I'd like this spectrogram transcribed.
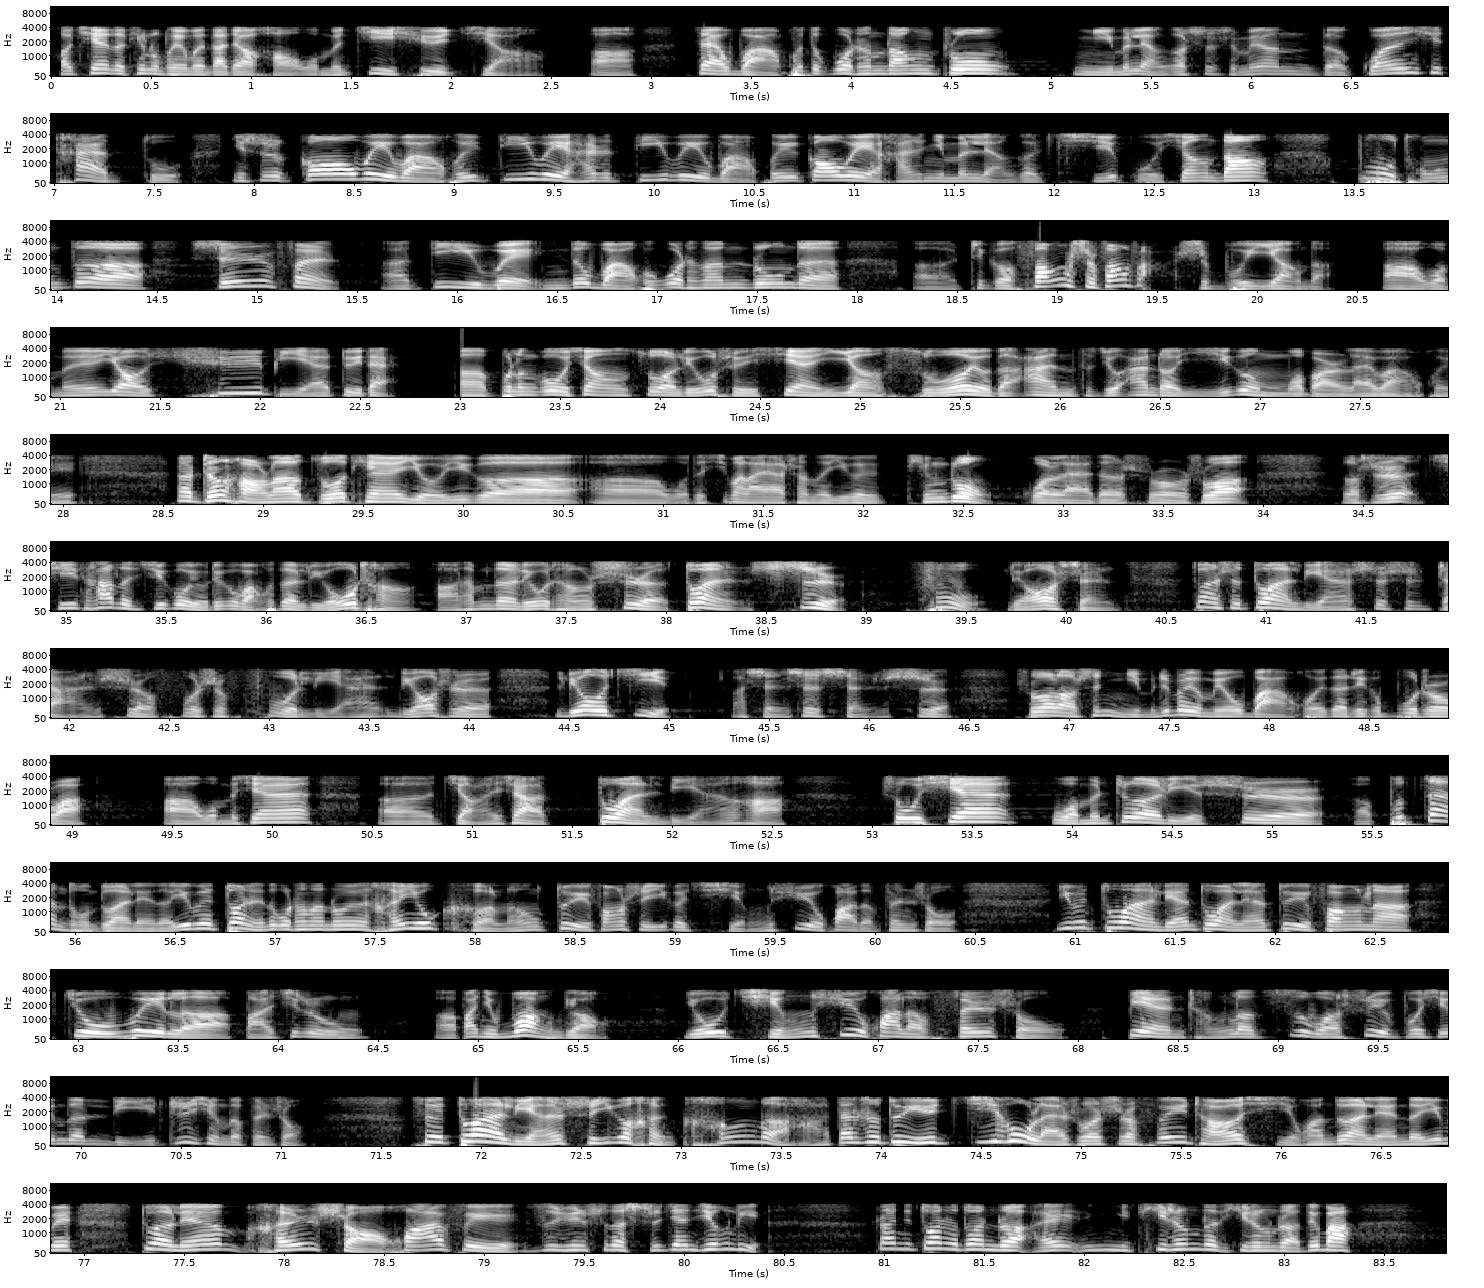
好，亲爱的听众朋友们，大家好，我们继续讲啊，在挽回的过程当中，你们两个是什么样的关系态度？你是高位挽回低位，还是低位挽回高位，还是你们两个旗鼓相当？不同的身份啊地位，你的挽回过程当中的呃这个方式方法是不一样的啊，我们要区别对待啊，不能够像做流水线一样，所有的案子就按照一个模板来挽回。那正好呢，昨天有一个呃，我的喜马拉雅上的一个听众过来的时候说，老师，其他的机构有这个挽回的流程啊，他们的流程是断事复聊审，断是断联，事是展示，复是复联，聊是聊记啊，审是审视。说老师，你们这边有没有挽回的这个步骤啊？啊，我们先呃讲一下断联哈。首先，我们这里是呃不赞同断联的，因为断联的过程当中很有可能对方是一个情绪化的分手，因为断联断联，对方呢就为了把这种呃把你忘掉，由情绪化的分手变成了自我说服型的理智性的分手，所以断联是一个很坑的哈。但是对于机构来说是非常喜欢断联的，因为断联很少花费咨询师的时间精力。让你端着端着，哎，你提升着提升着，对吧？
